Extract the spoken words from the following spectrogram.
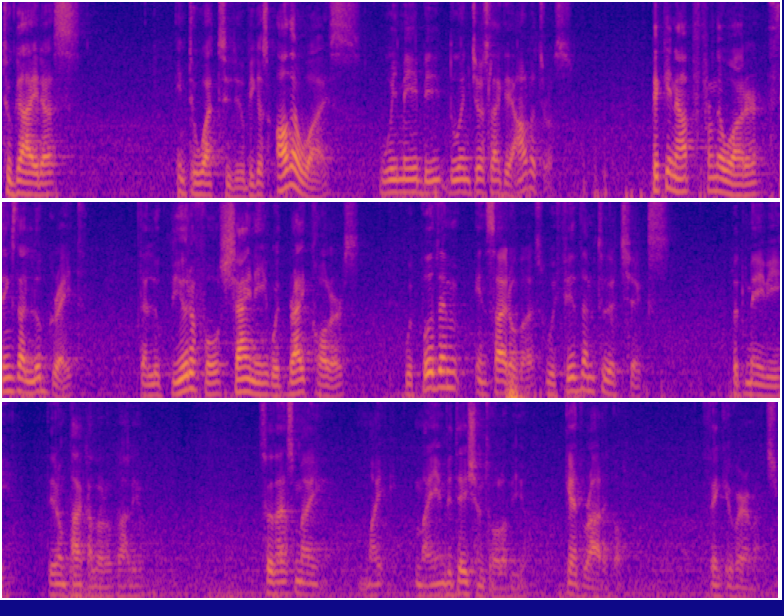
to guide us into what to do, because otherwise we may be doing just like the albatross, picking up from the water things that look great, that look beautiful, shiny, with bright colors. We put them inside of us, we feed them to the chicks, but maybe they don't pack a lot of value. So that's my, my, my invitation to all of you. Get radical. Thank you very much.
